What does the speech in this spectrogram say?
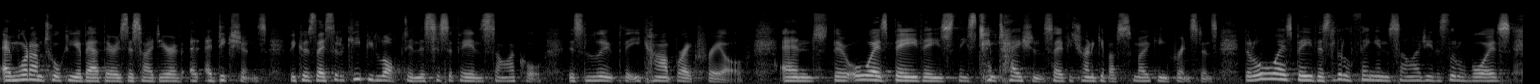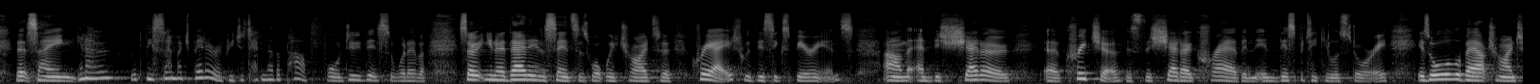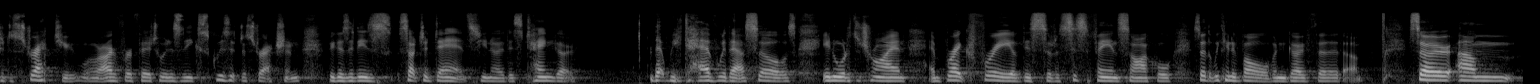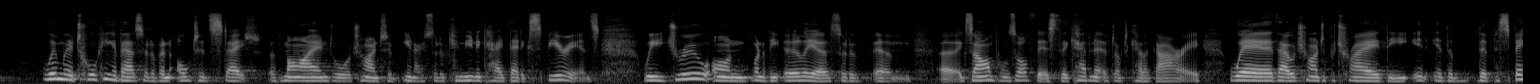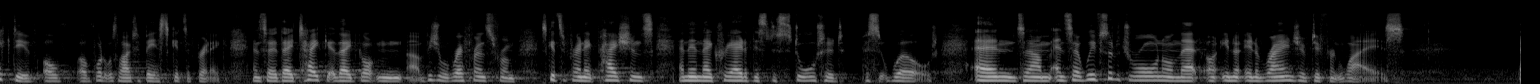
And what I'm talking about there is this idea of addictions, because they sort of keep you locked in this Sisyphean cycle, this loop that you can't break free of. And there'll always be these, these temptations. Say, if you're trying to give up smoking, for instance, there'll always be this little thing inside you, this little voice that's saying, you know, it'd be so much better if you just had another puff or do this or whatever. So, you know, that in a sense is what we've tried to create with this experience. Um, and this shadow uh, creature, this, this shadow crab in, in this particular story, is all about trying to distract you. Or I refer to it as the exquisite distraction because it is such a dance, you know, this tango that we have with ourselves in order to try and, and break free of this sort of Sisyphean cycle so that we can evolve and go further. So, um, when we're talking about sort of an altered state of mind or trying to, you know, sort of communicate that experience, we drew on one of the earlier sort of um, uh, examples of this, the cabinet of Dr. Caligari, where they were trying to portray the, in, in the, the, perspective of, of what it was like to be a schizophrenic. And so they take, they'd gotten visual reference from schizophrenic patients, and then they created this distorted world. And, um, and so we've sort of drawn on that uh, in a, in a range of different ways.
